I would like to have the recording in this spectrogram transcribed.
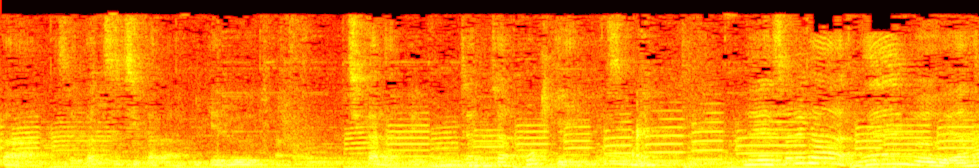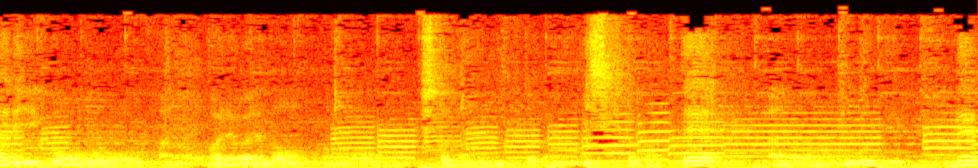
かそれから土から受けるあの力っていうのはめちゃめちゃ大きいんですよね。でそれが全部やはりこうあの我々の血となり肉となり意識となってあの動いていくで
